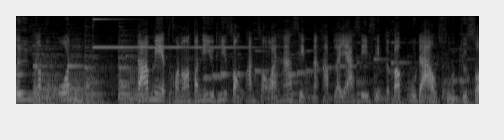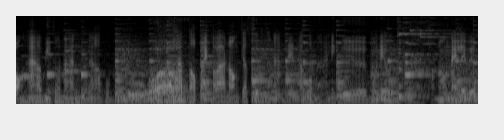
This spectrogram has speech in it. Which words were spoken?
ตึงครับทุกคน ดาเมจของน้องตอนนี้อยู่ที่ 2,250 นะครับ ระยะ 40 แล้วก็คูดาว 0.25 วิเท่านั้นนะครับผมดูขั้นต่อไปก็ว่าน้องจะสุดขนาดไหนนะครับผมนะนี่คือโมเดลของน้องในเลเวล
